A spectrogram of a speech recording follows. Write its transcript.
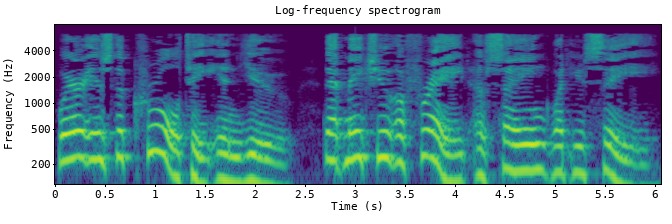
Where is the cruelty in you that makes you afraid of saying what you see?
